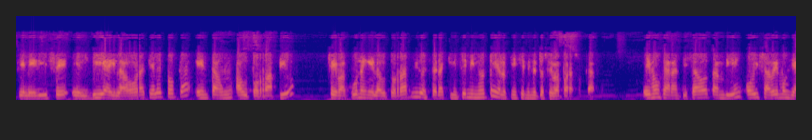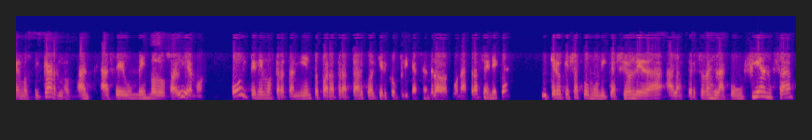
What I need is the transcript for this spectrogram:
que le dice el día y la hora que le toca, entra un auto rápido, se vacuna en el auto rápido, espera 15 minutos y a los 15 minutos se va para su casa. Hemos garantizado también, hoy sabemos diagnosticarlo, hace un mes no lo sabíamos. Hoy tenemos tratamiento para tratar cualquier complicación de la vacuna AstraZeneca y creo que esa comunicación le da a las personas la confianza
